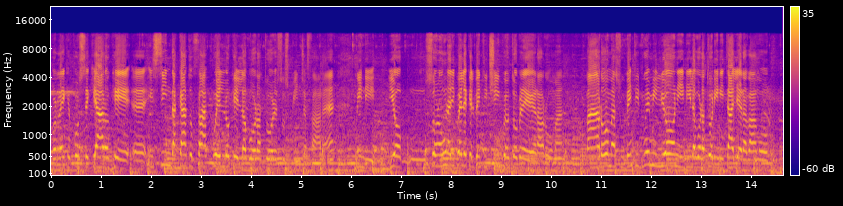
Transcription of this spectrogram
vorrei che fosse chiaro che eh, il sindacato fa quello che il lavoratore sospinge a fare, eh? quindi io mh, sono una di quelle che il 25 ottobre era a Roma, ma a Roma su 22 milioni di lavoratori in Italia eravamo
